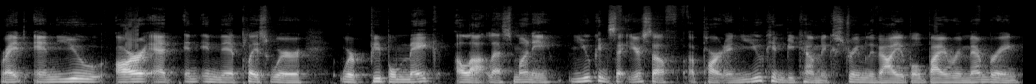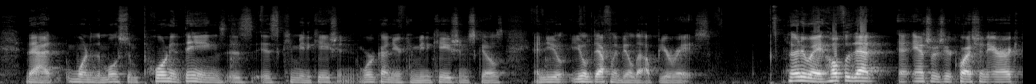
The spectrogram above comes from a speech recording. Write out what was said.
right, and you are at in, in a place where where people make a lot less money, you can set yourself apart and you can become extremely valuable by remembering that one of the most important things is, is communication. Work on your communication skills and you'll, you'll definitely be able to up your rates. So anyway, hopefully that answers your question, Eric.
